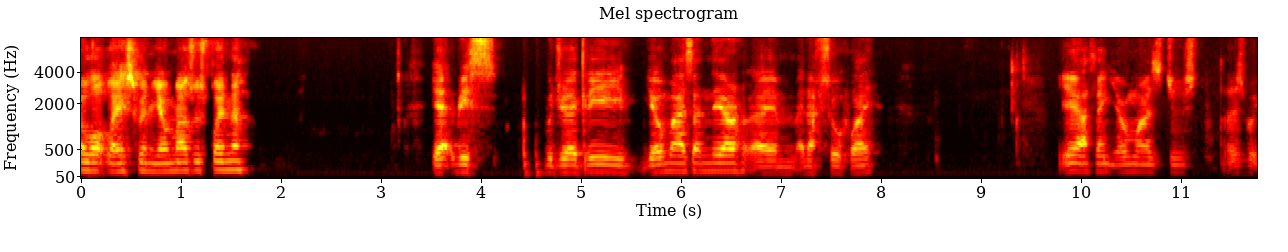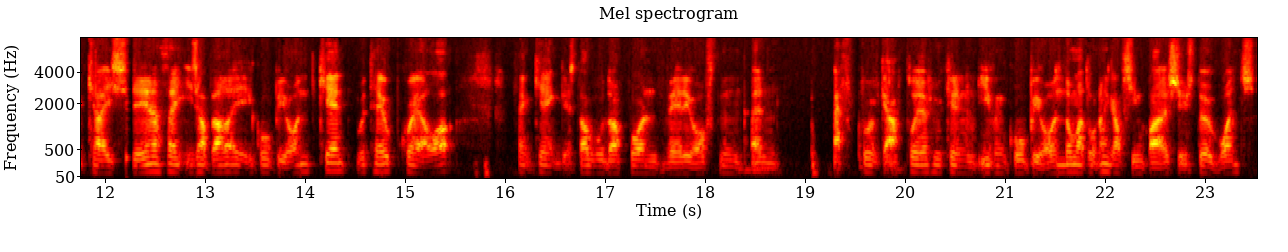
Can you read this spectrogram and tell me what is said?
a lot less when Yilmaz was playing there. Yeah, Reese, would you agree Yilmaz in there? Um, and if so, why? Yeah, I think Yilmaz just is what Kai's saying. I think his ability to go beyond Kent would help quite a lot. I think Kent gets doubled up on very often, and if we've got a player who can even go beyond them, I don't think I've seen Barisic do it once.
